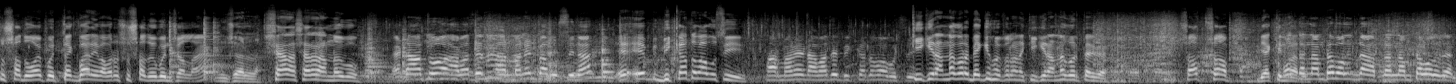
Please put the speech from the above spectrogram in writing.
সুস্বাদু হয় প্রত্যেকবার এবারও সুস্বাদু হইব ইনশাল্লাহ হ্যাঁ? ইনশাআল্লাহ। সেরা সেরা রান্না হইব। এটা তো আমাদের পার্মানেন্ট বাবুর্চি না? এ বিখ্যাত বাবুসি পার্মানেন্ট আমাদের বিখ্যাত বাবুর্চি। কি কি রান্না করে বেগি হয়ে পেল না কি কি রান্না করতে পারবে? সব সব আপনার নামটা বলেন না আপনার নামটা বলে দেন।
